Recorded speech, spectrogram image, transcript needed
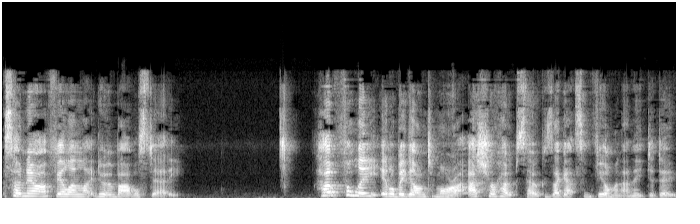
so now I'm feeling like doing Bible study. Hopefully it'll be gone tomorrow. I sure hope so because I got some filming I need to do.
